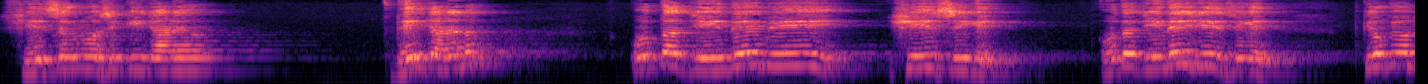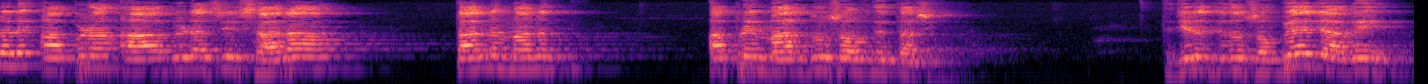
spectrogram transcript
ਸ਼ੀਰ ਸਿੰਘ ਨੂੰ ਅਸੀਂ ਕੀ ਜਾਣਿਆ? ਦੇਹ ਜਾਣਿਆ ਨਾ। ਉਹ ਤਾਂ ਜੀਂਦੇ ਵੀ ਸ਼ਹੀਦ ਸੀਗੇ। ਉਹ ਤਾਂ ਜੀਂਦੇ ਹੀ ਸ਼ਹੀਦ ਸੀਗੇ। ਕਿਉਂਕਿ ਉਹਨਾਂ ਨੇ ਆਪਣਾ ਆਪ ਜਿਹੜਾ ਸੀ ਸਾਰਾ ਤਨ ਮਨ ਆਪਣੇ ਮਰਦ ਨੂੰ ਸੌਂਪ ਦਿੱਤਾ ਸੀ। ਤੇ ਜਿਹੜਾ ਜਦੋਂ ਸੌਂਪਿਆ ਜਾਵੇ,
